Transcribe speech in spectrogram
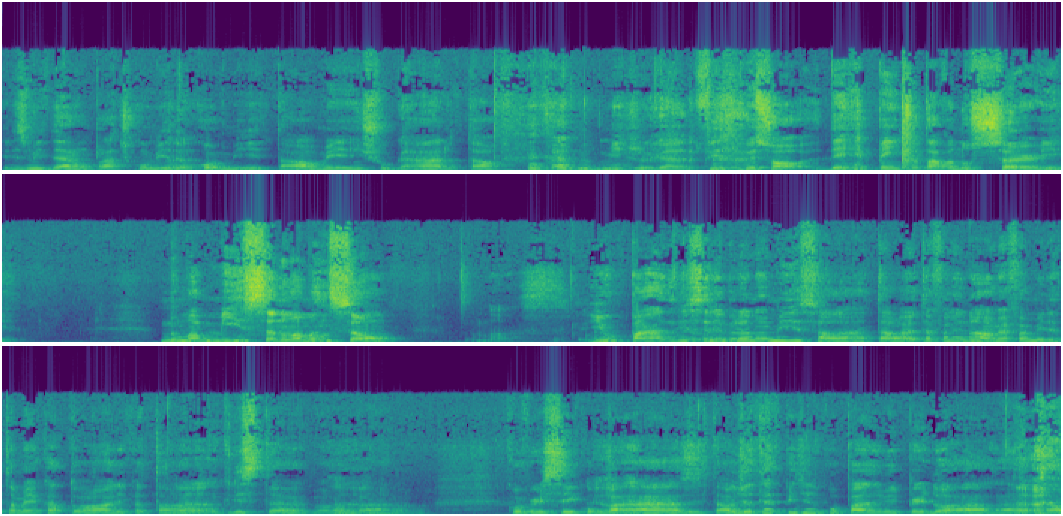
Eles me deram um prato de comida, eu comi e tal, me enxugaram e tal. Me enxugaram. Fiz, pessoal, de repente eu tava no Surrey, numa missa, numa mansão. Nossa. E o padre celebrando a missa lá tal. Eu até falei, não, minha família também é católica tal, Ah. é cristã, blá blá blá. Conversei com Eu o padre e tal. Eu já até pedido pro padre me perdoar lá tal.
